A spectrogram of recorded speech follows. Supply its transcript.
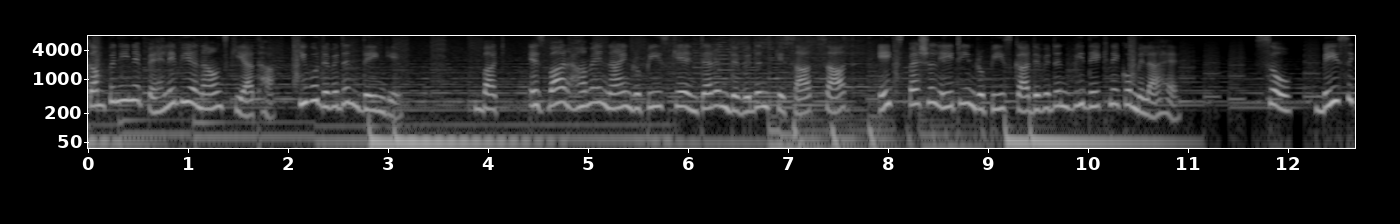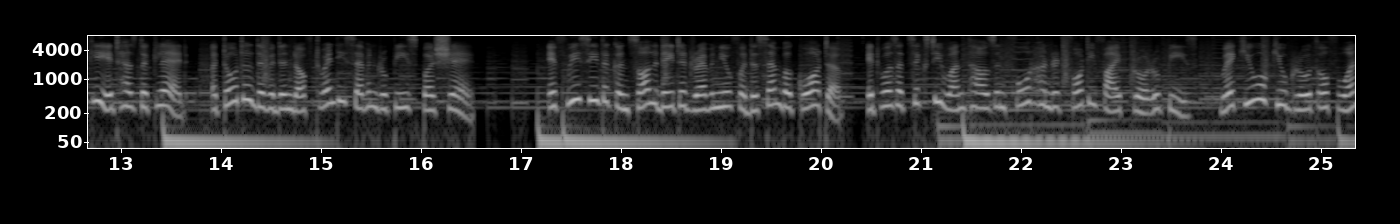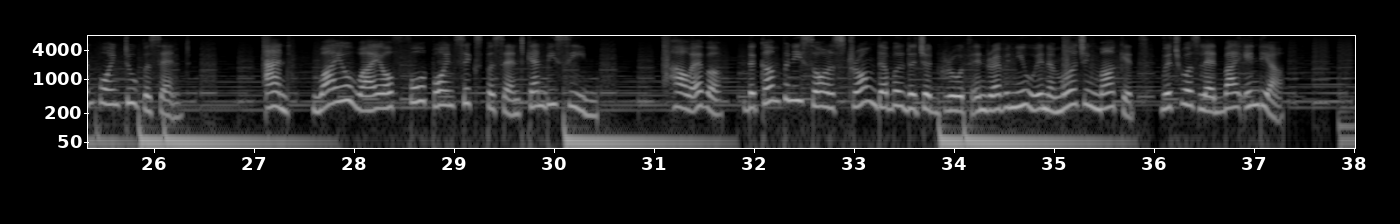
company ने पहले भी announce किया था कि वो डिविडेंड देंगे बट इस बार हमें नाइन रुपीज़ के इंटरम डिविडेंड के साथ साथ एक स्पेशल एटीन रुपीज़ का डिविडेंड भी देखने को मिला है So, basically it has declared a total dividend of 27 rupees per share. If we see the consolidated revenue for December quarter, it was at 61,445 crore rupees, where QOQ growth of 1.2% and YOY of 4.6% can be seen. However, the company saw a strong double-digit growth in revenue in emerging markets, which was led by India.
